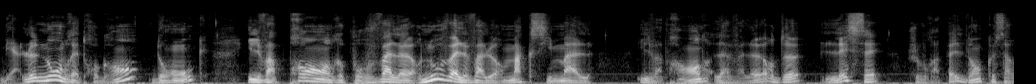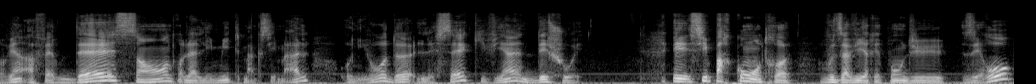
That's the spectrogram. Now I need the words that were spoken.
Bien, le nombre est trop grand, donc il va prendre pour valeur, nouvelle valeur maximale, il va prendre la valeur de l'essai. Je vous rappelle donc que ça revient à faire descendre la limite maximale au niveau de l'essai qui vient d'échouer. Et si par contre vous aviez répondu 0,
